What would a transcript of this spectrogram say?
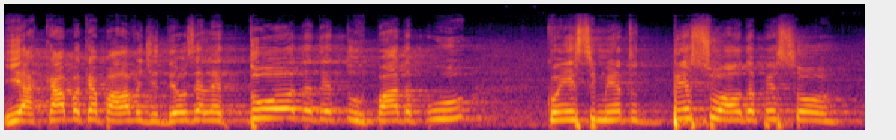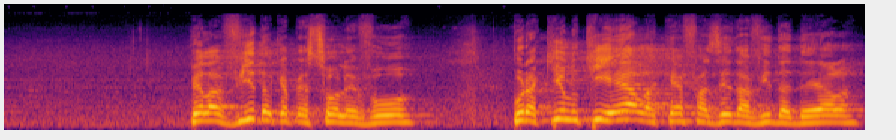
E acaba que a palavra de Deus ela é toda deturpada por conhecimento pessoal da pessoa. Pela vida que a pessoa levou, por aquilo que ela quer fazer da vida dela.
